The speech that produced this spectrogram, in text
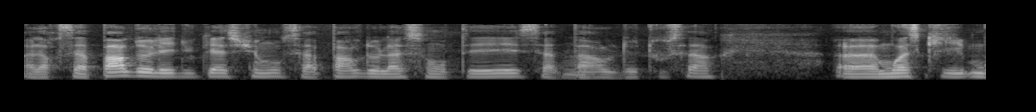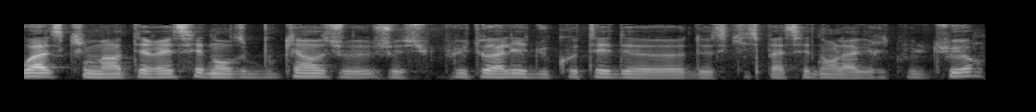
Alors, ça parle de l'éducation, ça parle de la santé, ça mm. parle de tout ça. Euh, moi, ce qui, moi, ce qui m'a intéressé dans ce bouquin, je, je, suis plutôt allé du côté de, de ce qui se passait dans l'agriculture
